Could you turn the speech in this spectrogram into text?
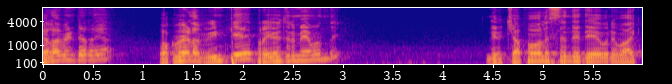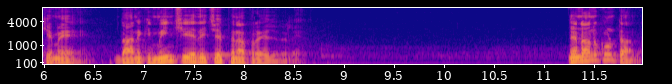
ఎలా వింటారయ్యా? ఒకవేళ వింటే ప్రయోజనం ఏముంది? నీవు చెప్పవలసింది దేవుని వాక్యమే. దానికి మించి ఏది చెప్పినా ప్రయోజనం లేదు. నేను అనుకుంటాను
